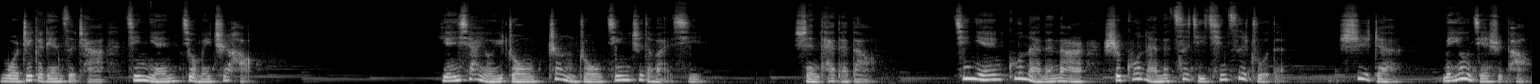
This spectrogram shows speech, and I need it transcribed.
我这个莲子茶今年就没吃好。”言下有一种郑重精致的惋惜。沈太太道。今年姑奶奶那儿是姑奶奶自己亲自煮的，试着没有碱水泡。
